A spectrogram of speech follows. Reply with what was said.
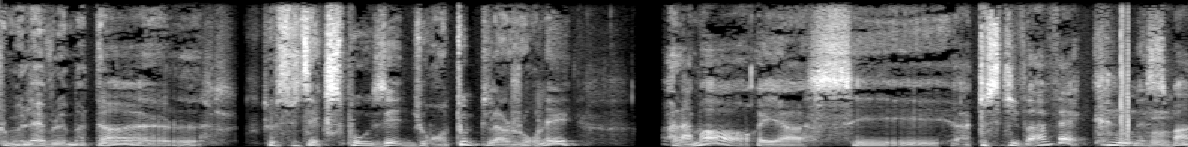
je me lève le matin, euh, je suis exposé durant toute la journée à la mort et à, à tout ce qui va avec, mhm. n'est-ce pas?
